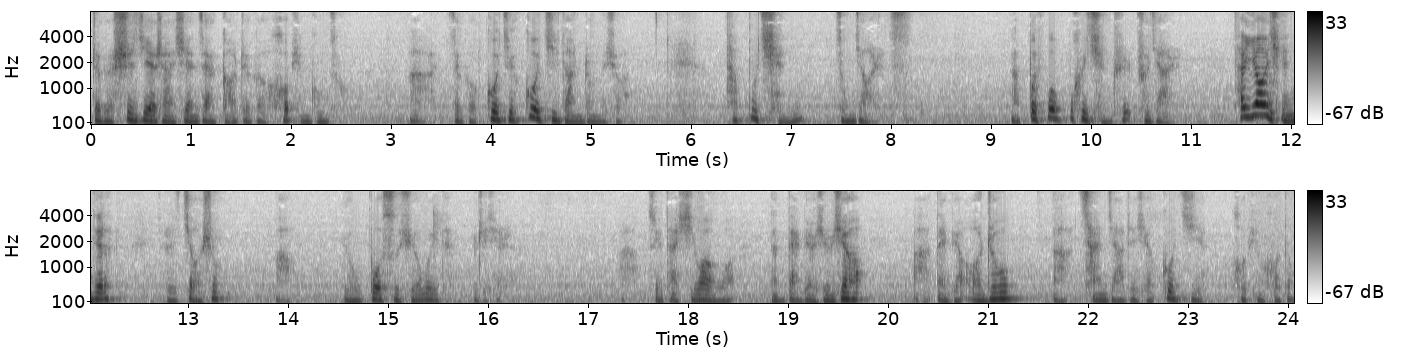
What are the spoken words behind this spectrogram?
这个世界上现在搞这个和平工作，啊，这个国际国际当中的时候。他不请宗教人士，啊，不不不会请出出家人，他邀请的呢，就是教授，啊，有博士学位的有这些人，啊，所以他希望我能代表学校，啊，代表澳洲，啊，参加这些国际和平活动，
